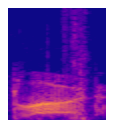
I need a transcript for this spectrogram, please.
Blood.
